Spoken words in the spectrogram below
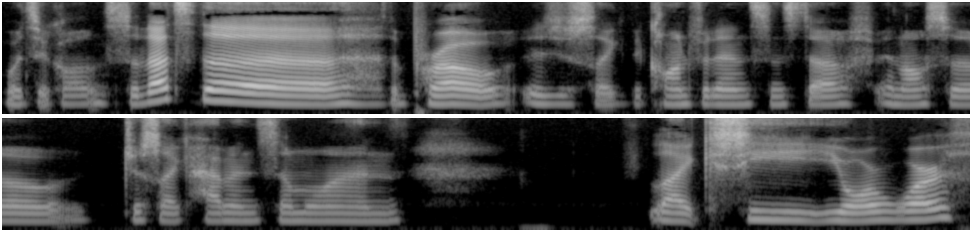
what's it called? So that's the the pro is just like the confidence and stuff, and also just like having someone like see your worth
